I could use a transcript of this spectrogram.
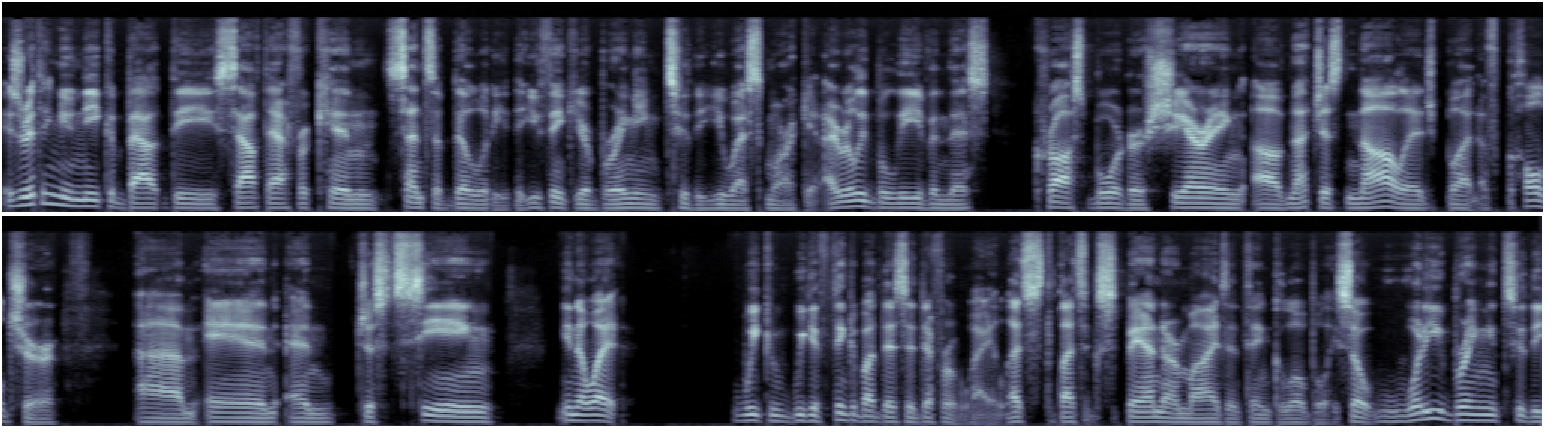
Is there anything unique about the South African sensibility that you think you're bringing to the U.S. market? I really believe in this cross-border sharing of not just knowledge but of culture, um, and and just seeing, you know what, we could we could think about this a different way. Let's let's expand our minds and think globally. So, what are you bringing to the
